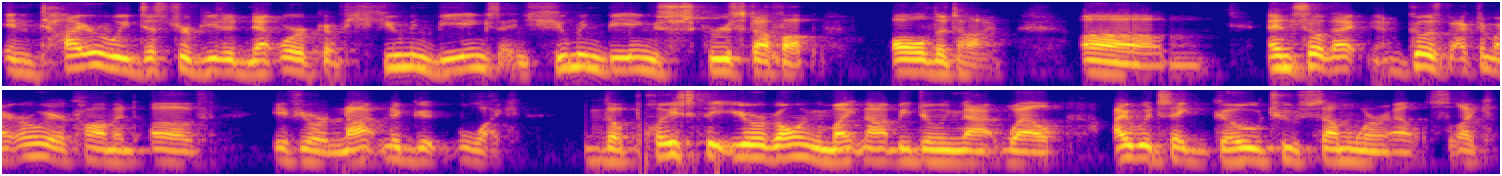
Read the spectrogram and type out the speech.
entirely distributed network of human beings, and human beings screw stuff up all the time. Um, and so that yeah. goes back to my earlier comment of if you're not in a good like the place that you're going might not be doing that well. I would say go to somewhere else. Like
